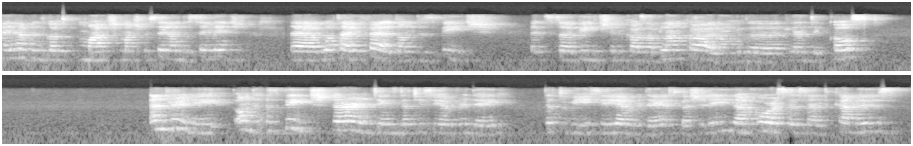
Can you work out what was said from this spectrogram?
I haven't got much, much to say on this image. Uh, what I felt on this beach, it's a beach in Casablanca along the Atlantic coast. And really, on this beach, there are things that you see every day, that we see every day, especially the horses and camels.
